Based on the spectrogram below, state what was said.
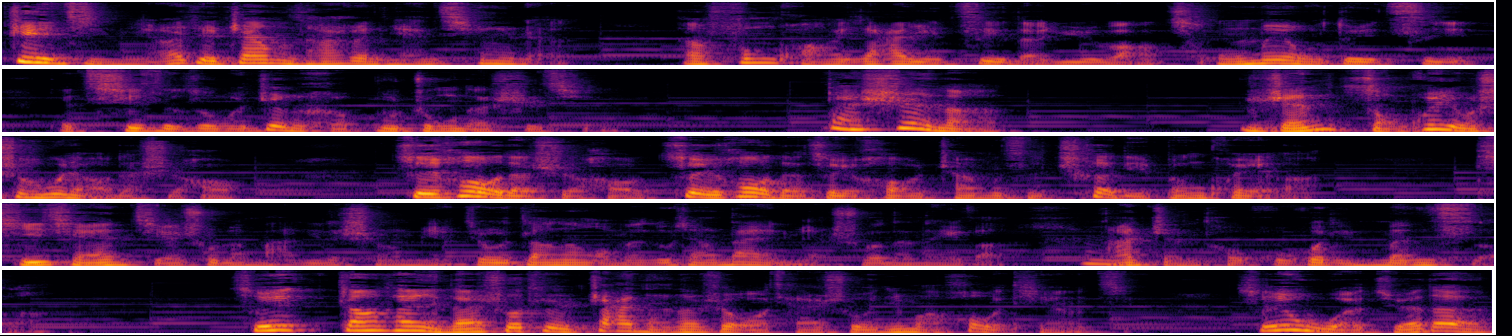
这几年，而且詹姆斯还是个年轻人，他疯狂压抑自己的欲望，从没有对自己的妻子做过任何不忠的事情。但是呢，人总会有受不了的时候。最后的时候，最后的最后，詹姆斯彻底崩溃了，提前结束了玛丽的生命，就是刚刚我们录像带里面说的那个，嗯拿枕头活活地闷死了。所以刚才你在说他是渣男的时候，我才说你往后听。所以我觉得，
